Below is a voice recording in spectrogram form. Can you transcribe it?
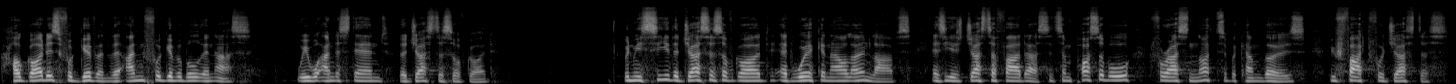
how God is forgiven, the unforgivable in us, we will understand the justice of God. When we see the justice of God at work in our own lives as He has justified us, it's impossible for us not to become those who fight for justice.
